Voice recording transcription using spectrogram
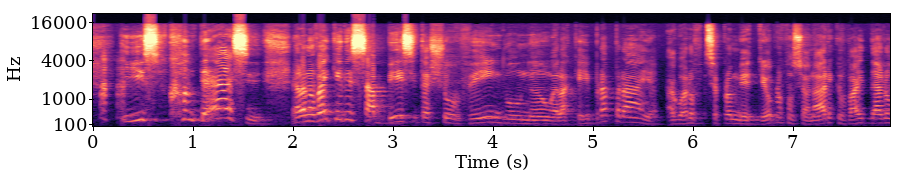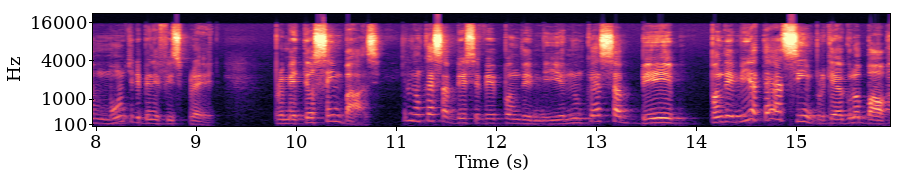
Isso acontece. Ela não vai querer saber se está chovendo ou não. Ela quer ir para a praia. Agora você prometeu para o funcionário que vai dar um monte de benefício para ele. Prometeu sem base. Ele não quer saber se veio pandemia, ele não quer saber. Pandemia até é assim, porque é global.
